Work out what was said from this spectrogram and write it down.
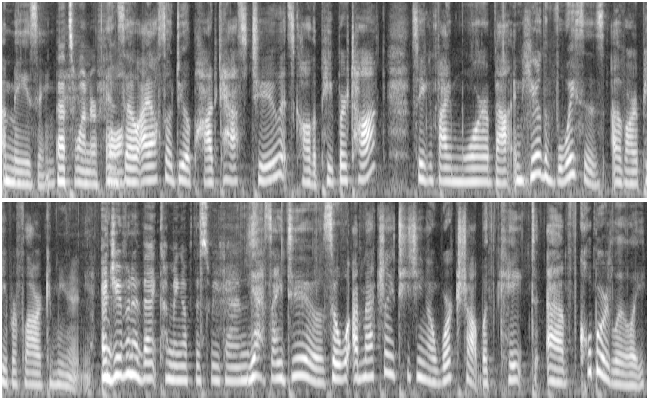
amazing. That's wonderful. And so I also do a podcast too. It's called the Paper Talk. So you can find more about and hear the voices of our paper flower community. And do you have an event coming up this weekend? Yes, I do. So I'm actually teaching a workshop with Kate uh, Colbert Lily.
